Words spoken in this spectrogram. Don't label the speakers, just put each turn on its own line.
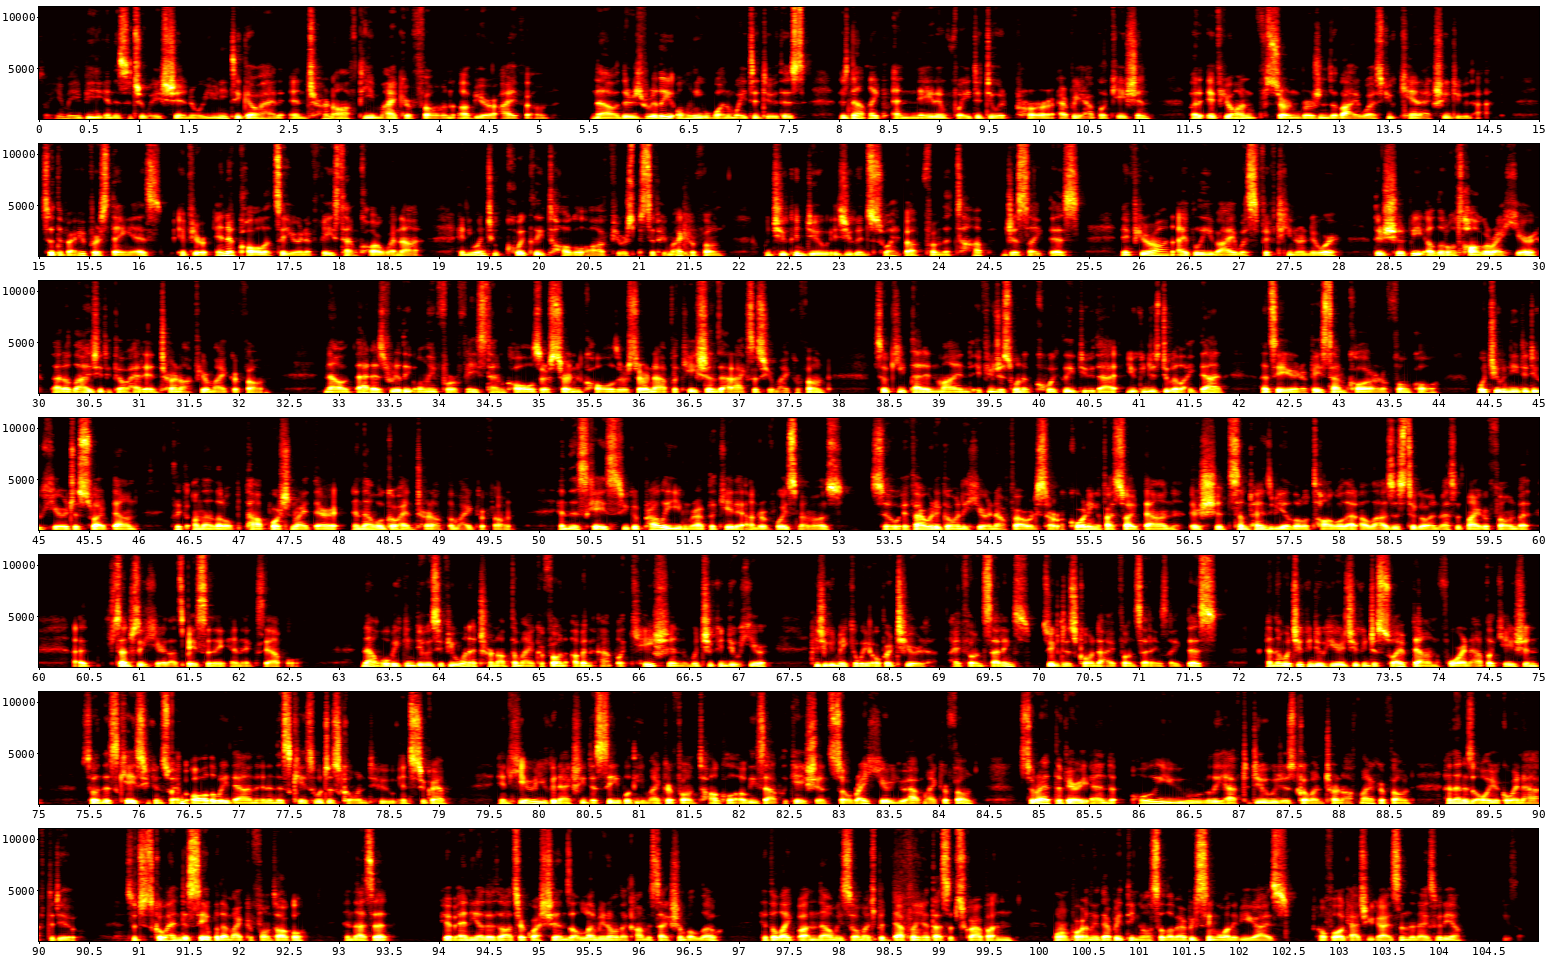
So you may be in a situation where you need to go ahead and turn off the microphone of your iPhone. Now, there's really only one way to do this. There's not like a native way to do it per every application, but if you're on certain versions of iOS, you can actually do that. So the very first thing is, if you're in a call, let's say you're in a FaceTime call or whatnot, and you want to quickly toggle off your specific microphone, what you can do is you can swipe up from the top just like this. And if you're on, I believe, iOS 15 or newer, there should be a little toggle right here that allows you to go ahead and turn off your microphone. Now, that is really only for FaceTime calls or certain calls or certain applications that access your microphone. So keep that in mind. If you just want to quickly do that, you can just do it like that. Let's say you're in a FaceTime call or on a phone call. What you would need to do here is just swipe down, click on that little top portion right there, and that will go ahead and turn off the microphone. In this case, you could probably even replicate it under voice memos. So if I were to go into here and now if I were to start recording, if I swipe down, there should sometimes be a little toggle that allows us to go and mess with microphone, but uh, essentially here, that's basically an example. Now what we can do is if you want to turn off the microphone of an application, what you can do here is you can make your way over to your iPhone settings. So you can just go into iPhone settings like this. And then what you can do here is you can just swipe down for an application. So in this case, you can swipe all the way down. And in this case, we'll just go into Instagram. And here you can actually disable the microphone toggle of these applications. So right here you have microphone. So right at the very end, all you really have to do is just go and turn off microphone and that is all you're going to have to do. So just go ahead and disable that microphone toggle and that's it. If you have any other thoughts or questions, let me know in the comment section below. Hit the like button, that would mean so much, but definitely hit that subscribe button. More importantly than everything else, I love every single one of you guys. Hopefully I'll catch you guys in the next video. Peace out.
